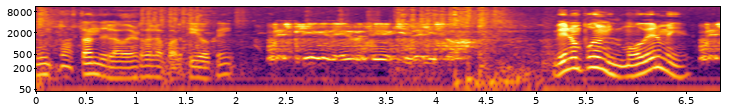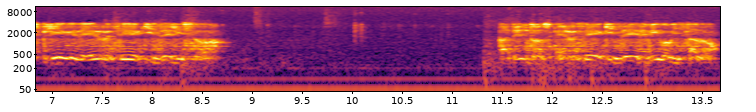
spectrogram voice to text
mu- bastante la verdad la partida, ¿ok? Despliegue de RCXD listo. Ve, no puedo ni moverme. Despliegue de RCXD listo. Atentos, RCXD enemigo avistado.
